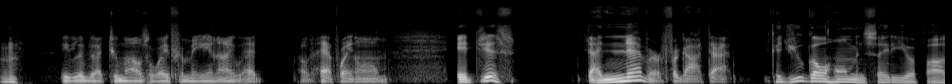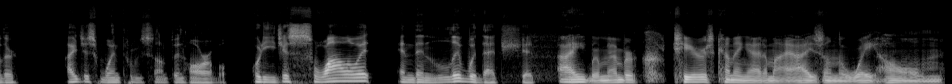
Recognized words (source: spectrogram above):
Mm. He lived about two miles away from me, and I had I was halfway home. It just I never forgot that. Could you go home and say to your father, I just went through something horrible? Or do you just swallow it and then live with that shit? I remember tears coming out of my eyes on the way home.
